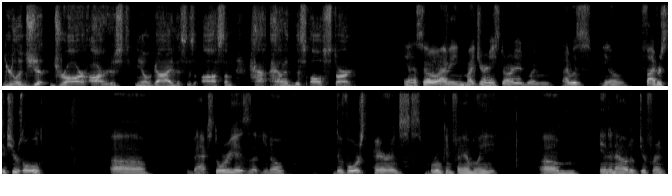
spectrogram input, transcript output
you're legit drawer artist, you know, guy. This is awesome. How how did this all start? Yeah, so I mean, my journey started when I was, you know, five or six years old. Uh, backstory is, you know, divorced parents, broken family, um, in and out of different,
